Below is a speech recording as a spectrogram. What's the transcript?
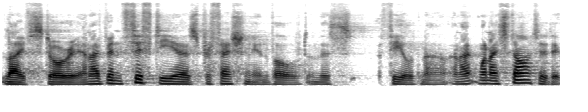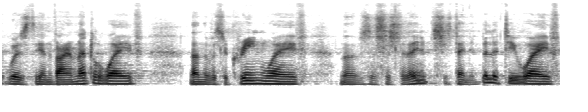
life story. And I've been 50 years professionally involved in this field now. And I, when I started, it was the environmental wave, then there was a green wave, then there was a sustainability wave,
